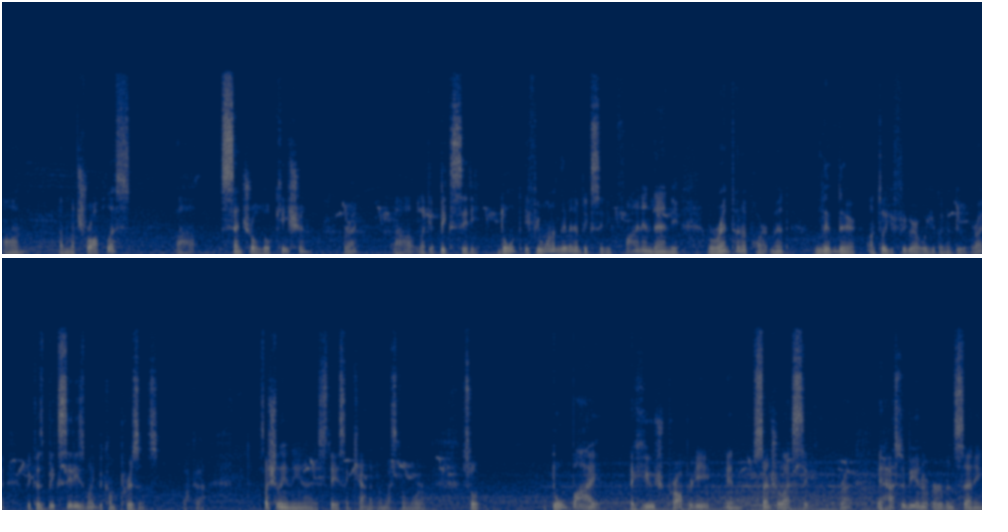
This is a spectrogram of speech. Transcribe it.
on a metropolis uh, central location right? Uh, like a big city. Don't if you want to live in a big city fine and dandy. Rent an apartment live there until you figure out what you're going to do right? Because big cities might become prisons okay? Especially in the United States and Canada and Western world. So don't buy a huge property in centralized city right? It has to be in an urban setting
